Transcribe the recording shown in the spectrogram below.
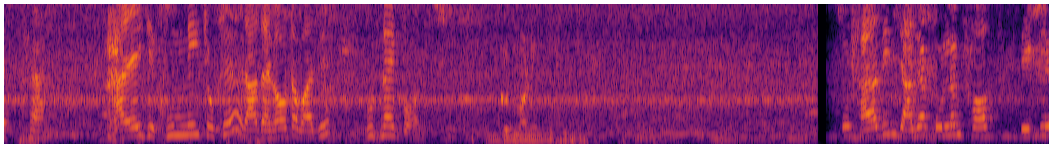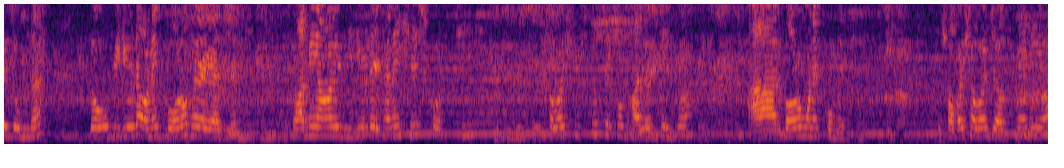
আচ্ছা। আর এই যে ঘুম নেই চোখে রাত এগারোটা বাজে। গুড নাইট বল গুড মর্নিং তো সারাদিন যা যা করলাম সব দেখলে তোমরা। তো ভিডিওটা অনেক বড় হয়ে গেছে। তো আমি আমার এই ভিডিওটা এখানেই শেষ করছি। সবাই সুস্থ থেকো, ভালো থেকো। আর গরম অনেক কমেছে। তো সবাই সবার যত্ন নিও।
